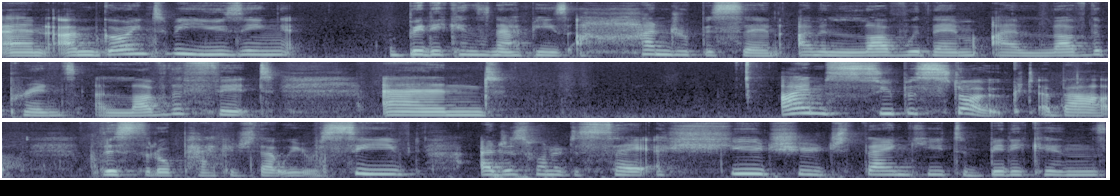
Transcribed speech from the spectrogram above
and I'm going to be using Biddykins nappies 100%. I'm in love with them. I love the prints. I love the fit. And I'm super stoked about this little package that we received. I just wanted to say a huge, huge thank you to Biddykins.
